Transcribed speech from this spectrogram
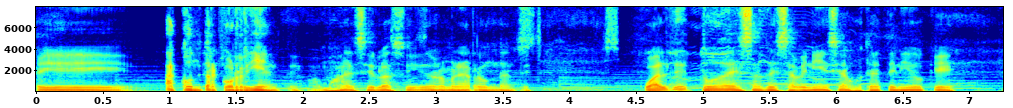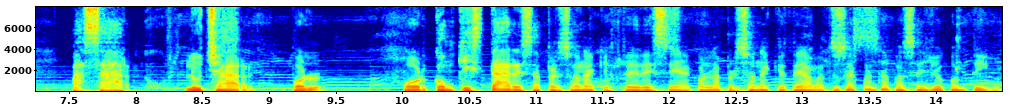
eh, a contracorriente, vamos a decirlo así de una manera redundante, cuál de todas esas desavenencias usted ha tenido que pasar, luchar por, por conquistar esa persona que usted desea, con la persona que te ama? ¿Tú sabes cuántas pasé yo contigo?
